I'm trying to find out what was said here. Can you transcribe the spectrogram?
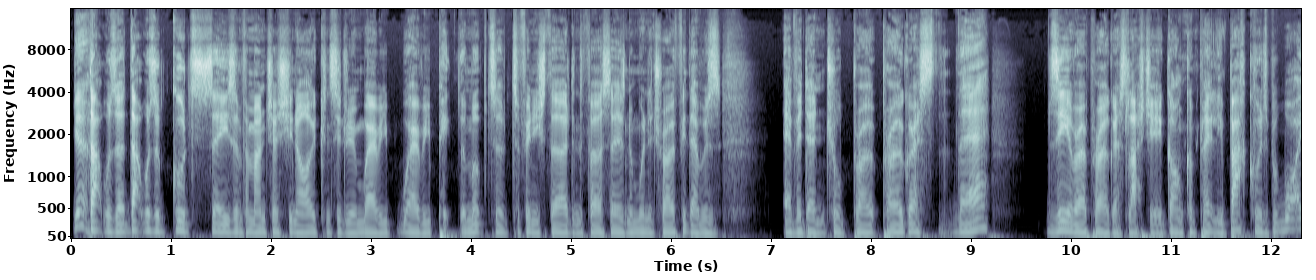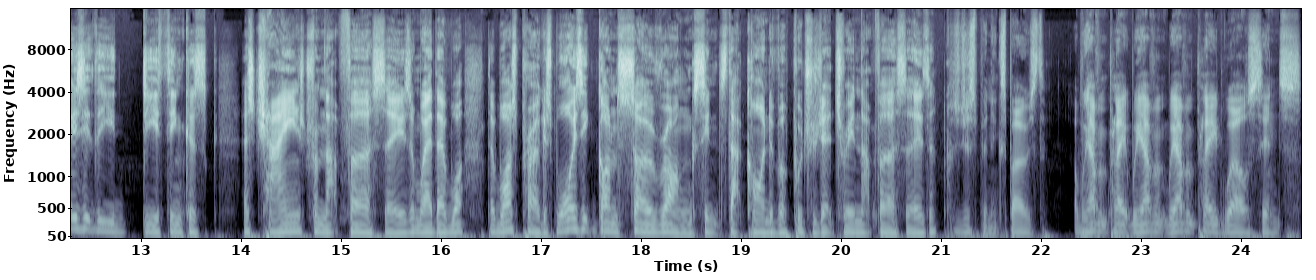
Yeah. That was a that was a good season for Manchester United, considering where he where he picked them up to, to finish third in the first season and win a trophy. There was evidential pro- progress there. Zero progress last year, gone completely backwards. But what is it that you do you think has has changed from that first season where there was there was progress? Why has it gone so wrong since that kind of upward trajectory in that first season? Because we've just been exposed. We haven't played. We haven't. We haven't played well since.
